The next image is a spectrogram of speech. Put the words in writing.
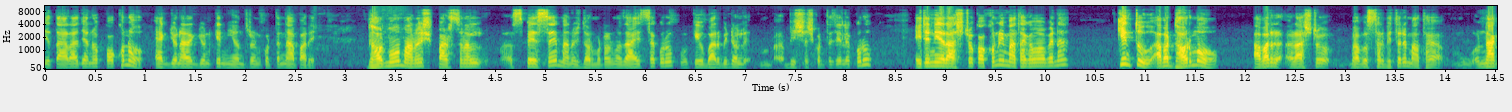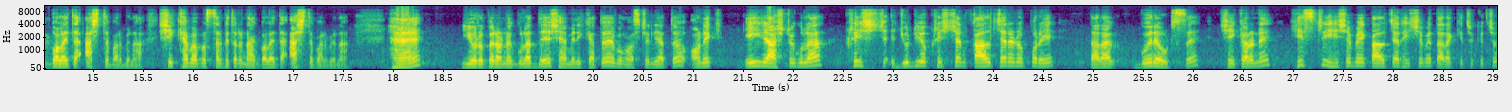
যে তারা যেন কখনো একজন আরেকজনকে নিয়ন্ত্রণ করতে না পারে। ধর্ম, মানুষ পার্সোনাল স্পেসে মানুষ ধর্ম টর্ম যা ইচ্ছা করুক, কেউ বারবিডল বিশ্বাস করতে চাইলে করুক, এটা নিয়ে রাষ্ট্র কখনোই মাথা ঘামাবে না। কিন্তু আবার ধর্ম আবার রাষ্ট্র ব্যবস্থার ভিতরে মাথা, নাক গলাইতে আসতে পারবে না। শিক্ষা ব্যবস্থার ভিতরে নাক গলাইতে আসতে পারবে না। হ্যাঁ ইউরোপের অনেকগুলা দেশ, আমেরিকাতেও এবং অস্ট্রেলিয়াতেও অনেক এই রাষ্ট্রগুলা খ্রিস্ট জুডিও খ্রিস্টান কালচারের উপরে তারা গড়ে উঠছে। সেই কারণে হিস্ট্রি হিসেবে কালচার হিসেবে তারা কিছু কিছু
